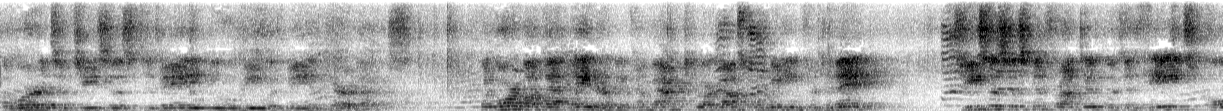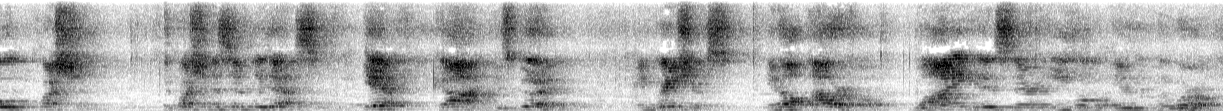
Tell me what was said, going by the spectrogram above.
the words of Jesus, Today you will be with me in paradise. But more about that later. We come back to our gospel reading for today. Jesus is confronted with an age-old question. The question is simply this. If God is good and gracious and all-powerful, why is there evil in the world?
